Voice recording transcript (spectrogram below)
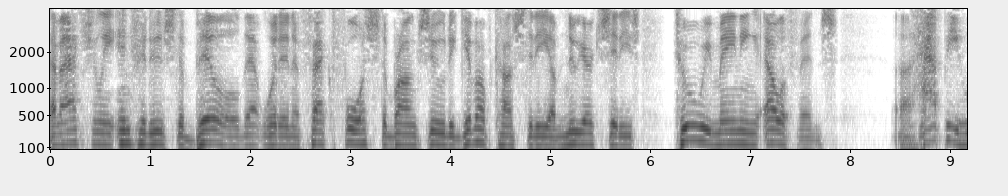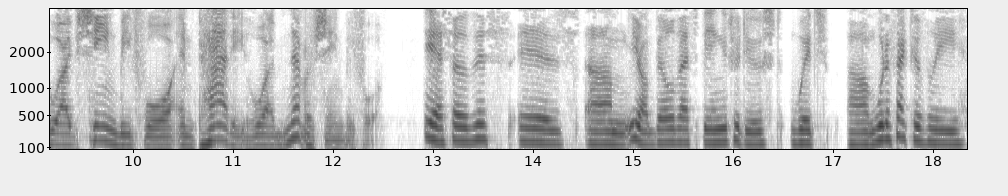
have actually introduced a bill that would, in effect, force the Bronx Zoo to give up custody of New York City's two remaining elephants, uh, Happy, who I've seen before, and Patty, who I've never seen before. Yeah, so this is, um, you know, a bill that's being introduced, which um, would effectively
